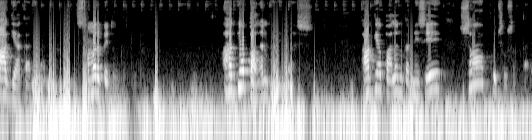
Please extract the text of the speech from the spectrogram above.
आज्ञाकारी वाली, समर्पित होकर के आज्ञा पालन करें, बस। आज्ञा पालन करने से सब कुछ हो सकता है।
